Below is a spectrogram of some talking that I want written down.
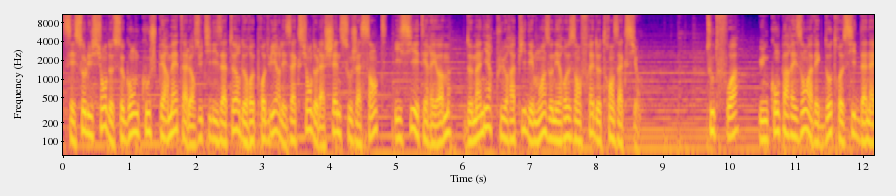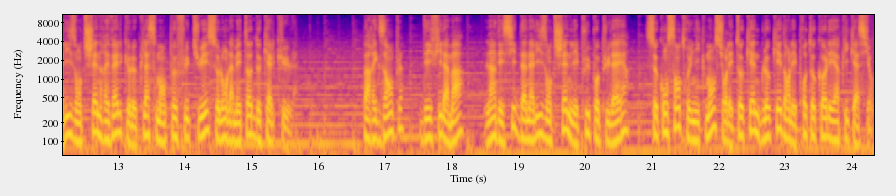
ces solutions de seconde couche permettent à leurs utilisateurs de reproduire les actions de la chaîne sous-jacente, ici Ethereum, de manière plus rapide et moins onéreuse en frais de transaction. Toutefois, une comparaison avec d'autres sites d'analyse on-chain révèle que le classement peut fluctuer selon la méthode de calcul. Par exemple, Defilama, l'un des sites d'analyse on-chain les plus populaires, se concentre uniquement sur les tokens bloqués dans les protocoles et applications.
